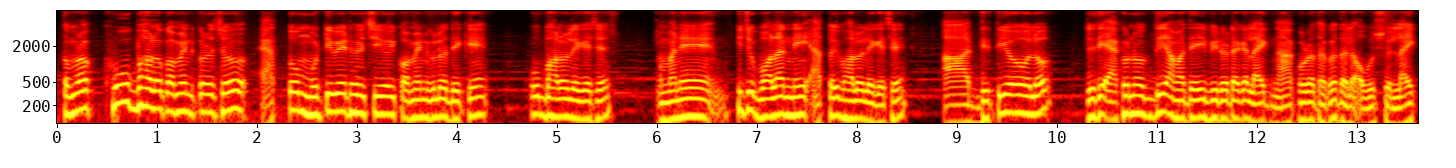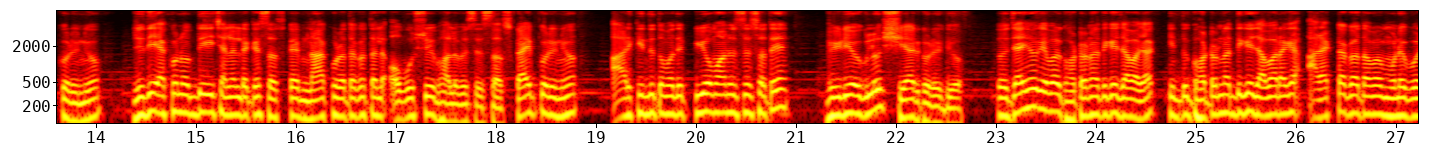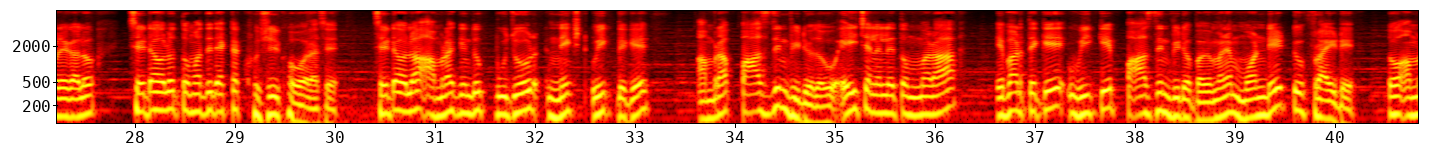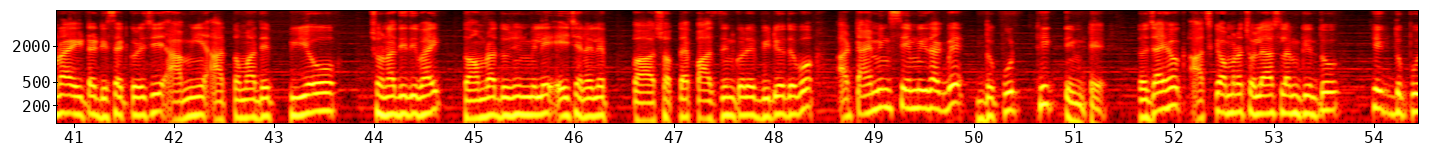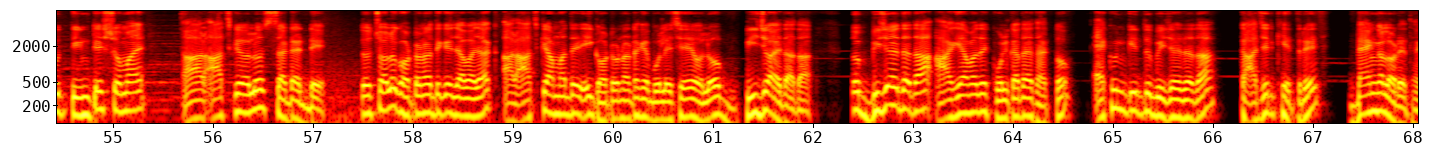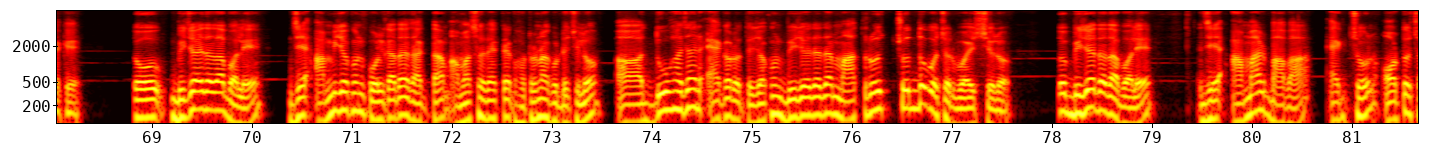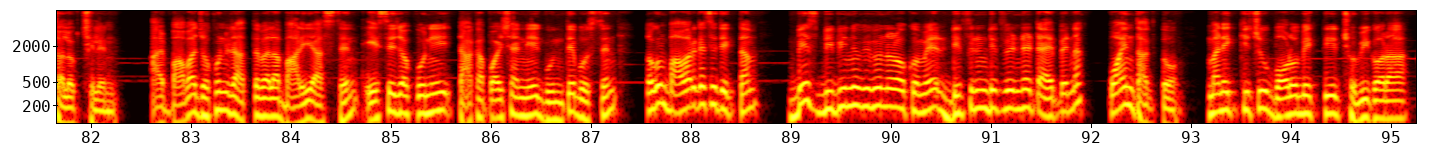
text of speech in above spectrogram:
তোমরা খুব ভালো কমেন্ট করেছ। এত মোটিভেট হয়েছি ওই কমেন্টগুলো দেখে। খুব ভালো লেগেছে। মানে কিছু বলার নেই, এতই ভালো লেগেছে। আর দ্বিতীয় হলো, যদি এখনও অবধি আমাদের এই ভিডিওটাকে লাইক না করে থাকো, তাহলে অবশ্যই লাইক করে নিও। যদি এখন অবধি এই চ্যানেলটাকে সাবস্ক্রাইব না করে থাকো, তাহলে অবশ্যই ভালোবেসে সাবস্ক্রাইব করে নিও। আর কিন্তু তোমাদের প্রিয় মানুষদের সাথে ভিডিওগুলো শেয়ার করে দিও। তো যাই হোক, এবার ঘটনার দিকে যাওয়া যাক। কিন্তু ঘটনার দিকে যাওয়ার আগে আরেকটা কথা আমার মনে পড়ে গেল। সেটা হলো তোমাদের একটা খুশির খবর আছে। সেটা হলো আমরা কিন্তু পুজোর নেক্সট উইক থেকে আমরা পাঁচ দিন ভিডিও দেবো। এই চ্যানেলে তোমরা এবার থেকে উইকে পাঁচ দিন ভিডিও পাবে মানে মন্ডে টু ফ্রাইডে তো আমরা এটা ডিসাইড করেছি, আমি আর তোমাদের প্রিয় সোনা দিদি ভাই, তো আমরা দুজন মিলে এই চ্যানেলে সপ্তাহে পাঁচ দিন করে ভিডিও দেবো। আর টাইমিং সেমই থাকবে দুপুর ঠিক তিনটে। তো যাই হোক, আজকে আমরা চলে আসলাম কিন্তু ঠিক দুপুর তিনটের সময়। আর আজকে হলো স্যাটারডে তো চলো ঘটনার দিকে যাওয়া যাক। আর আজকে আমাদের এই ঘটনাটাকে বলেছে হলো বিজয় দাদা। তো বিজয় দাদা আগে আমাদের কলকাতায় থাকতো, এখন কিন্তু বিজয় দাদা কাজের ক্ষেত্রে ব্যাঙ্গালোরে থাকে। তো বিজয় দাদা বলে যে, আমি যখন কলকাতায় থাকতাম, আমার সাথে একটা ঘটনা ঘটেছিল দু হাজার এগারোতে যখন বিজয় দাদার মাত্র চোদ্দ বছর বয়স ছিল। তো বিজয় দাদা বলে যে, আমার বাবা একজন অটো চালক ছিলেন। আর বাবা যখনই রাত্রেবেলা বাড়ি আসতেন এসে যখনই টাকা পয়সা নিয়ে গুনতে বসতেন তখন বাবার কাছে দেখতাম বেশ বিভিন্ন বিভিন্ন রকমের ডিফারেন্ট ডিফারেন্ট টাইপের না কয়েন থাকতো। মানে কিছু বড় ব্যক্তির ছবি করা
